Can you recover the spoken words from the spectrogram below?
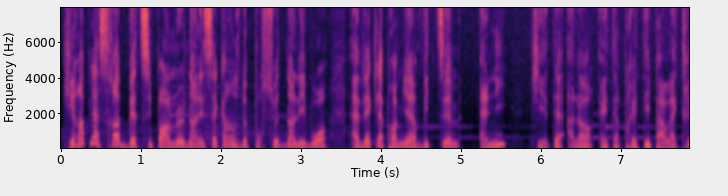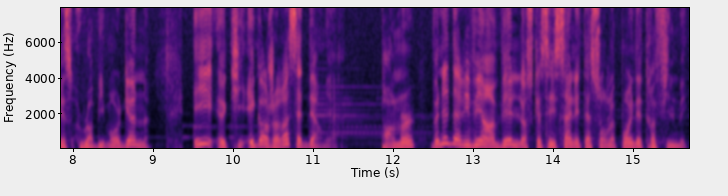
qui remplacera Betsy Palmer dans les séquences de poursuite dans les bois avec la première victime, Annie, qui était alors interprétée par l'actrice Robbie Morgan, et euh, qui égorgera cette dernière. Palmer venait d'arriver en ville lorsque ces scènes étaient sur le point d'être filmées.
